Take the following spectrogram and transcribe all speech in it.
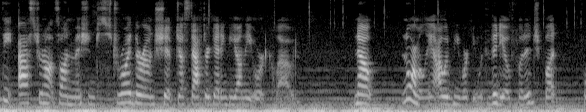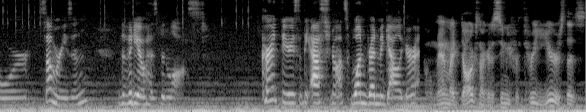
the astronauts on mission destroyed their own ship just after getting beyond the Oort cloud. Now, normally I would be working with video footage, but for some reason, the video has been lost. Current theory is that the astronauts, one Red McGallagher, Oh man, my dog's not gonna see me for three years. That's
